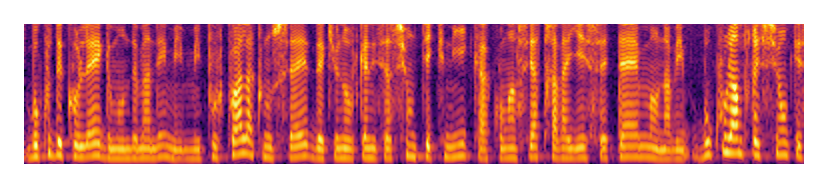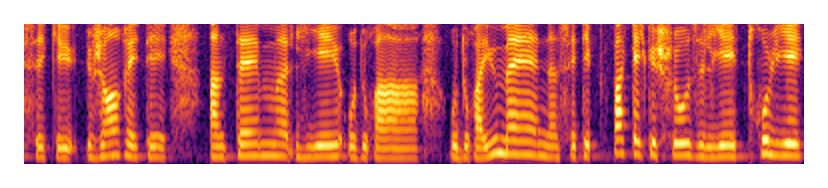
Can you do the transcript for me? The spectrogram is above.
beaucoup de collègues m'ont demandé mais, pourquoi la CNUSED, qui est une organisation technique, a commencé à travailler ces thèmes? On avait beaucoup l'impression que c'est que genre était un thème lié au droit, au droit humain. C'était pas quelque chose lié, trop lié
